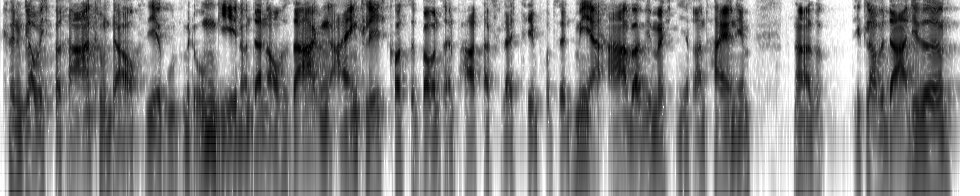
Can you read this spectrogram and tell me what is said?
können, glaube ich, Beratung da auch sehr gut mit umgehen und dann auch sagen, eigentlich kostet bei uns ein Partner vielleicht zehn Prozent mehr, aber wir möchten hier daran teilnehmen. Na, also ich glaube, da diese,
